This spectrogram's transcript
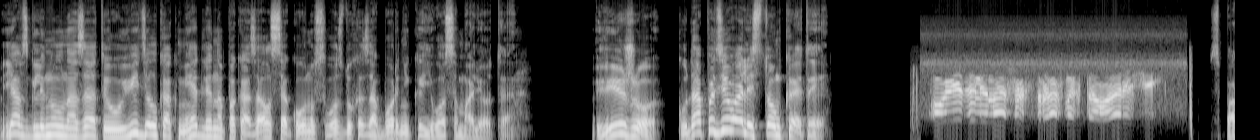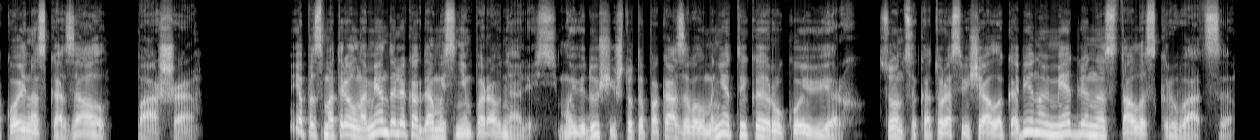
Я взглянул назад и увидел, как медленно показался конус воздухозаборника его самолета. «Вижу. Куда подевались томкэты?» Увидели наших страшных товарищей. Спокойно сказал Паша. Я посмотрел на Менделя, когда мы с ним поравнялись. Мой ведущий что-то показывал мне, тыкая рукой вверх. Солнце, которое освещало кабину, медленно стало скрываться.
